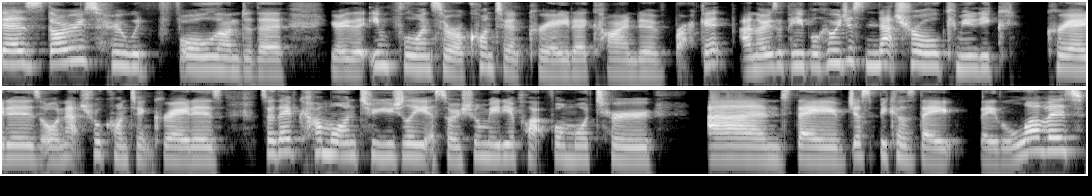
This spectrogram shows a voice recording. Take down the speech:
There's those who would fall under the, you know, the influencer or content creator kind of bracket. And those are people who are just natural community creators or natural content creators. So they've come on to usually a social media platform or two and they've just because they they love it,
